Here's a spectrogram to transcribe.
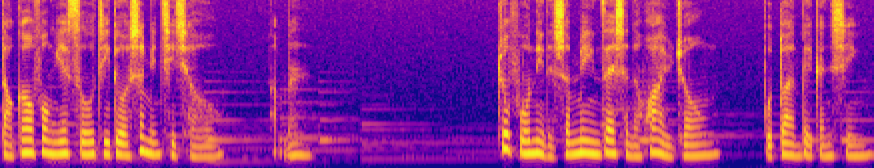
祷告奉耶稣基督的圣名祈求，阿门。祝福你的生命在神的话语中不断被更新。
